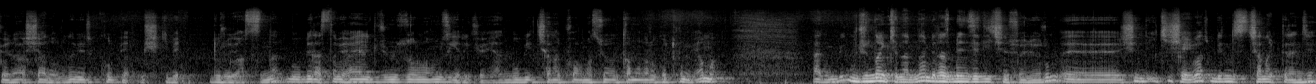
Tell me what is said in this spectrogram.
şöyle aşağı doğru da bir kulp yapmış gibi duruyor aslında. Bu biraz tabii hayal gücümüzü zorlamamız gerekiyor. Yani bu bir çanak formasyonu tam olarak oturmuyor ama yani bir ucundan kenarından biraz benzediği için söylüyorum. Ee, şimdi iki şey var. Birincisi çanak direnci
